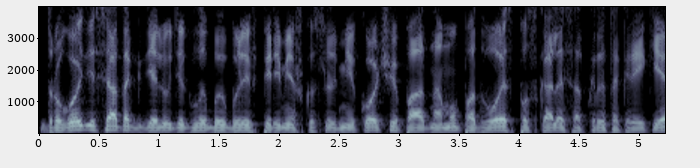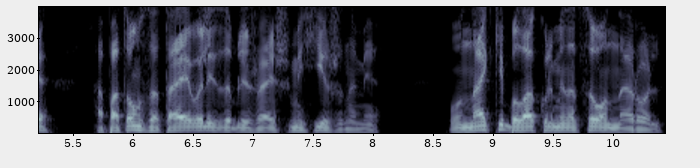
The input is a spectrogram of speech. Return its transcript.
Другой десяток, где люди-глыбы были вперемешку с людьми Кочи, по одному, по двое спускались открыто к реке, а потом затаивались за ближайшими хижинами. У Наки была кульминационная роль.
